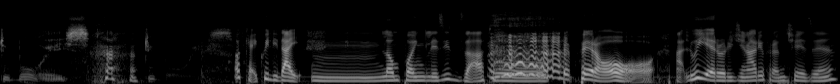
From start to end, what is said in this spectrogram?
Dubois. Dubois. Ok, quindi dai, mm, l'ho un po' inglesizzato, pe- però... Ma lui era originario francese?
